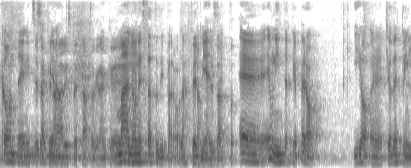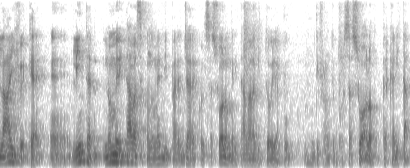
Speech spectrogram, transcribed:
Conte a inizio Mi sa campionato. che non ha rispettato granché. Ma non è stato di parola, per No, niente. esatto. È, è un Inter che però io eh, ti ho detto in live che eh, l'Inter non meritava secondo me di pareggiare col Sassuolo, meritava la vittoria pu- di fronte un po' al Sassuolo, per carità.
